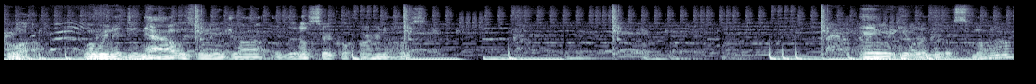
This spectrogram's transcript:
Cool. What we're gonna do now is we're gonna draw a little circle for her nose. And we give her a little smile.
